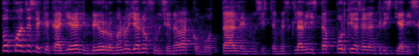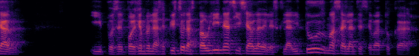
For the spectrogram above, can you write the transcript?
Poco antes de que cayera el Imperio Romano ya no funcionaba como tal en un sistema esclavista porque ya se habían cristianizado. Y pues, por ejemplo, en las epístolas paulinas sí se habla de la esclavitud, más adelante se va a tocar,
